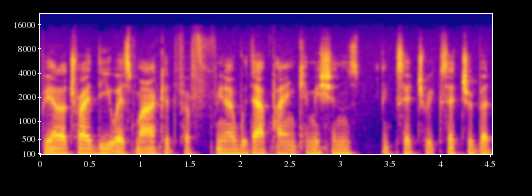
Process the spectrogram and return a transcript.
be able to trade the US market for you know without paying commissions, etc., etc. But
